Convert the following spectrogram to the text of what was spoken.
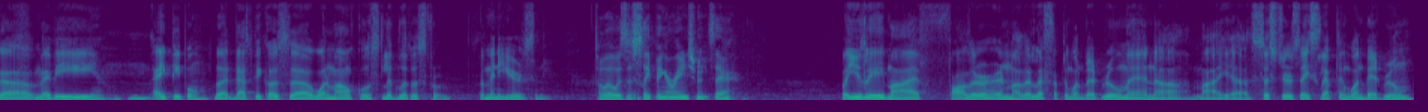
uh, maybe eight people, but that's because uh, one of my uncles lived with us for, for many years. And, so what was the sleeping arrangements there well, usually my father and mother they slept in one bedroom, and uh, my uh, sisters they slept in one bedroom,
